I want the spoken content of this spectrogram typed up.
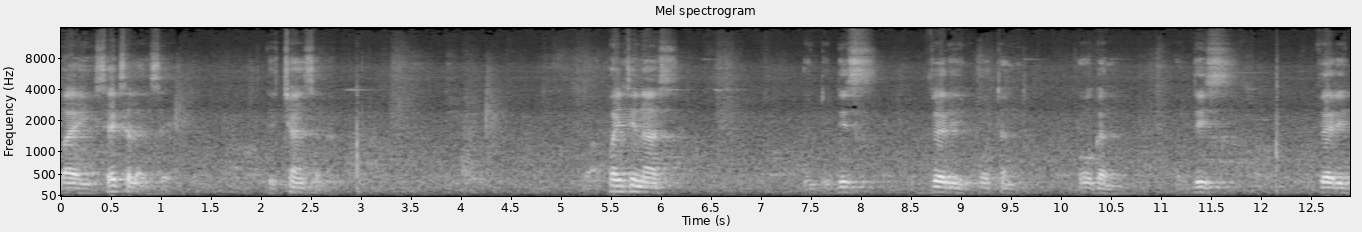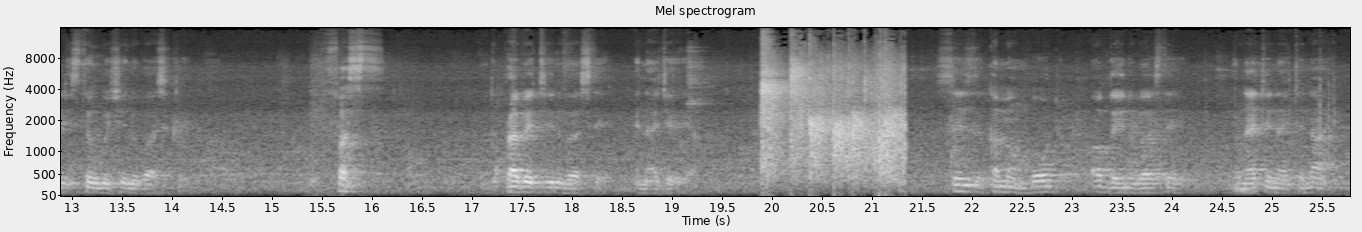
by His Excellency, the Chancellor, for appointing us into this very important organ of this very distinguished university, the first of the private university in Nigeria. Since the coming on board of the university in 1999,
